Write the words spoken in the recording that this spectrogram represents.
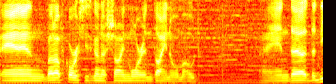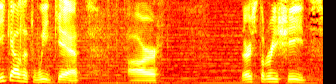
And but of course he's gonna shine more in Dino mode. And uh, the decals that we get are there's three sheets,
